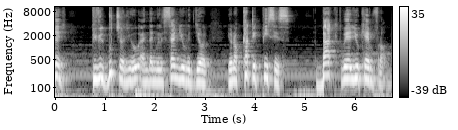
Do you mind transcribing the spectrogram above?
we will butcher you and then we'll send you with your you know cut it pieces back where you came from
